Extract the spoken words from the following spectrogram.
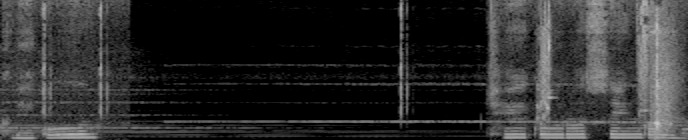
그리고 최고로 센 걸로.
